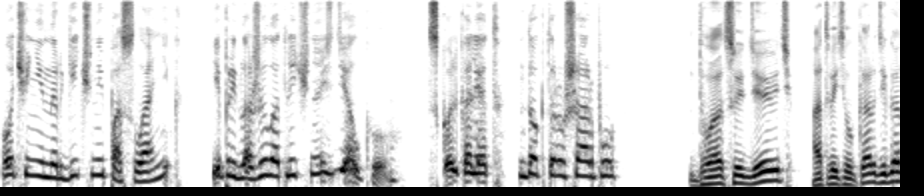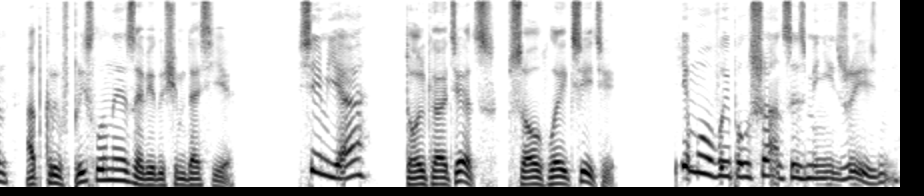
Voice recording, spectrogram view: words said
очень энергичный посланник и предложил отличную сделку. Сколько лет доктору Шарпу? «Двадцать девять», — ответил Кардиган, открыв присланное заведующим досье. «Семья?» «Только отец, в Солт-Лейк-Сити». Ему выпал шанс изменить жизнь,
